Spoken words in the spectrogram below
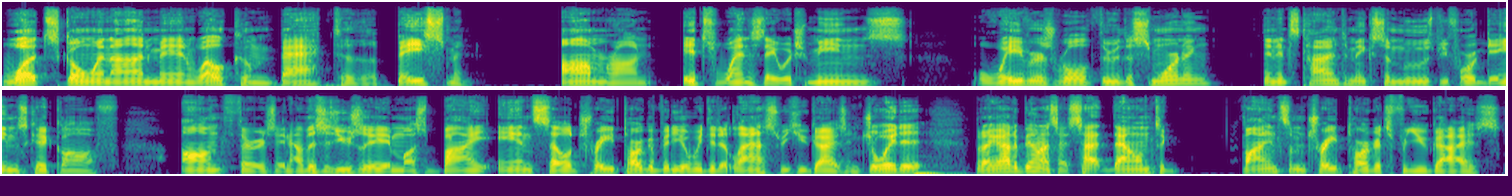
What's going on, man? Welcome back to the basement. I'm Ron. It's Wednesday, which means waivers rolled through this morning, and it's time to make some moves before games kick off on Thursday. Now, this is usually a must buy and sell trade target video. We did it last week. You guys enjoyed it, but I got to be honest, I sat down to find some trade targets for you guys,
